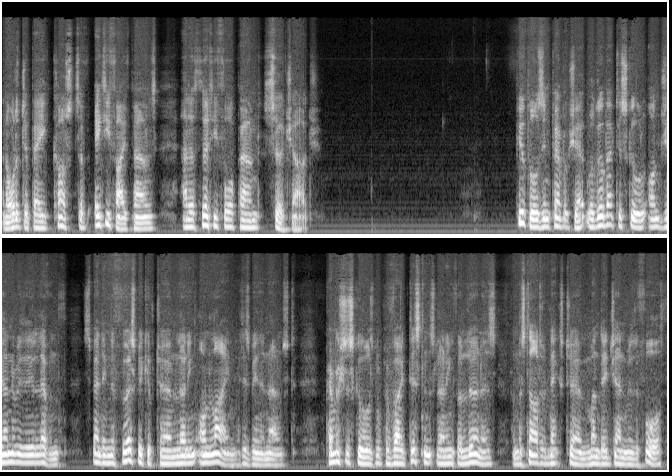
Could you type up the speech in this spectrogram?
and ordered to pay costs of £85 and a £34 surcharge. Pupils in Pembrokeshire will go back to school on January the 11th, spending the first week of term learning online, it has been announced. Pembrokeshire schools will provide distance learning for learners from the start of next term, Monday, January the 4th,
